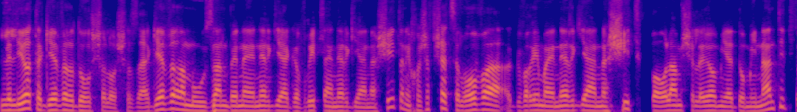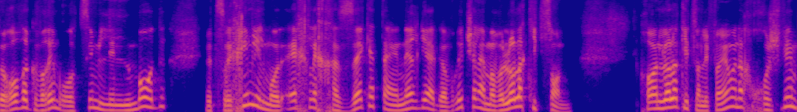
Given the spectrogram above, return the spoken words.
ללהיות הגבר דור שלוש. הזה הגבר המאוזן בין האנרגיה הגברית לאנרגיה הנשית אני חושב שאצל רוב הגברים האנרגיה הנשית בעולם של היום היא הדומיננטית ורוב הגברים רוצים ללמוד וצריכים ללמוד איך לחזק את האנרגיה הגברית שלהם אבל לא לקיצון נכון? לא לקיצון, לפעמים אנחנו חושבים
